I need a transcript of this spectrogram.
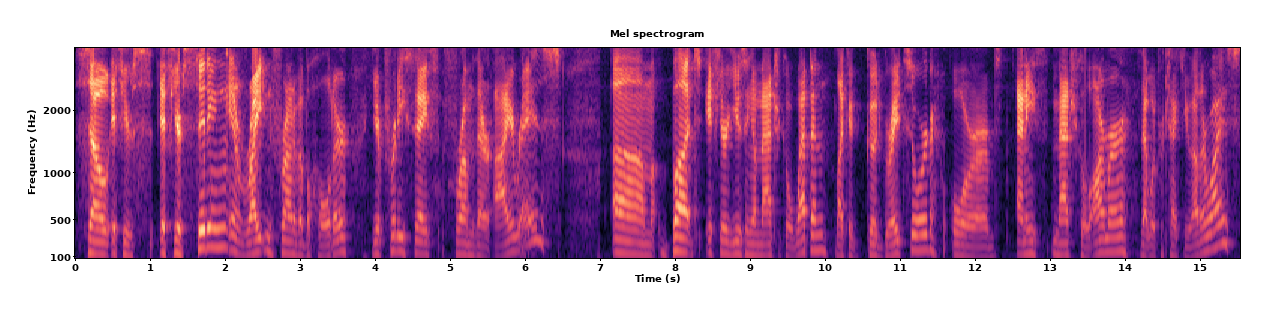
So if you're if you're sitting in, right in front of a beholder, you're pretty safe from their eye rays. Um, but if you're using a magical weapon, like a good greatsword, or any th- magical armor that would protect you otherwise,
